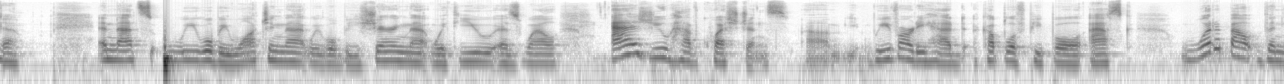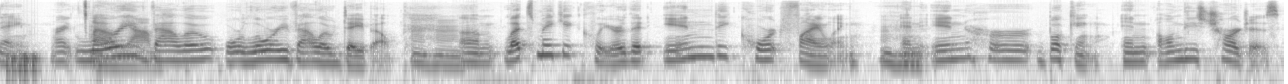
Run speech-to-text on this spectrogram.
Yeah. And that's, we will be watching that. We will be sharing that with you as well. As you have questions, um, we've already had a couple of people ask, what about the name, right? Lori yeah. Vallow or Lori Vallow Daybell. Um, let's make it clear that in the court filing and in her booking in, on these charges,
